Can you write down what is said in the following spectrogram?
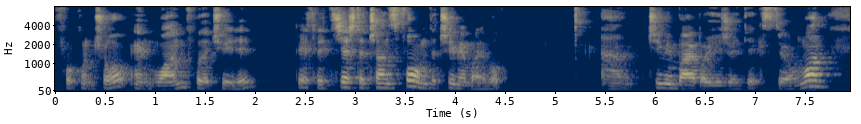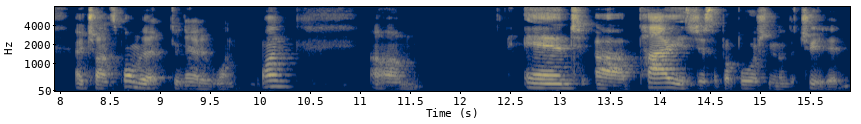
for control and 1 for the treated. Okay, so it's just to transform the treatment variable. Um, treatment variable usually takes 0 and 1. I transform it to negative 1, 1. Um, and uh, pi is just a proportion of the treated.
